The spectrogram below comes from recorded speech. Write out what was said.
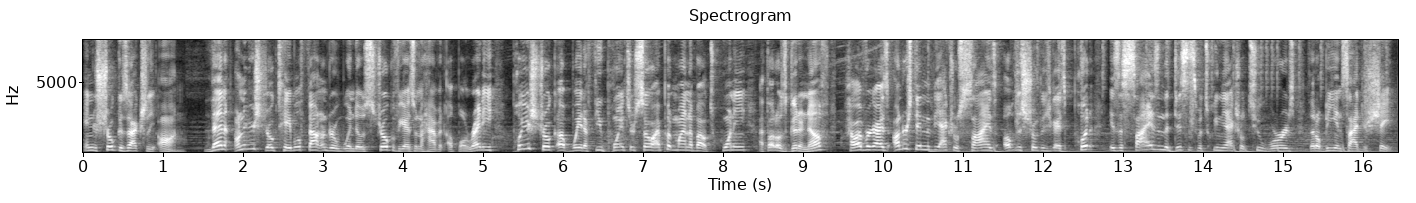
and your stroke is actually on. Then under your stroke table found under Windows stroke if you guys don't have it up already, pull your stroke up weight a few points or so. I put mine about 20. I thought it was good enough. However guys, understand that the actual size of the stroke that you guys put is the size and the distance between the actual two words that'll be inside your shape.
